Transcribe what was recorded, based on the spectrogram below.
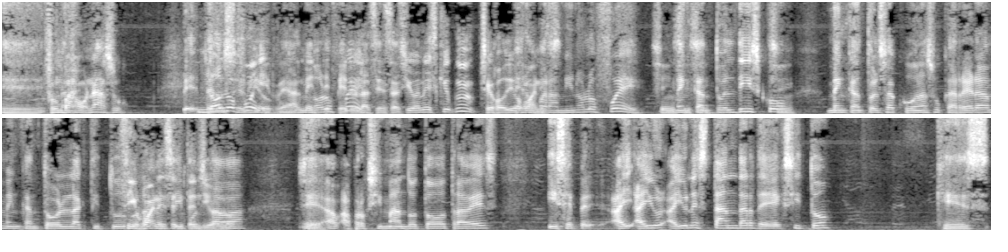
Eh, Fue un bajonazo. No lo fue realmente, no lo pero fue. la sensación es que mm, se jodió Pero Juanes. para mí no lo fue. Sí, me sí, encantó sí. el disco, me encantó el sacudón a su carrera, me encantó la actitud Sí, con la Juanes que el tipo entendió, estaba ¿no? Eh, a- aproximando todo otra vez. Y se hay, hay, un- hay un estándar de éxito que es,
